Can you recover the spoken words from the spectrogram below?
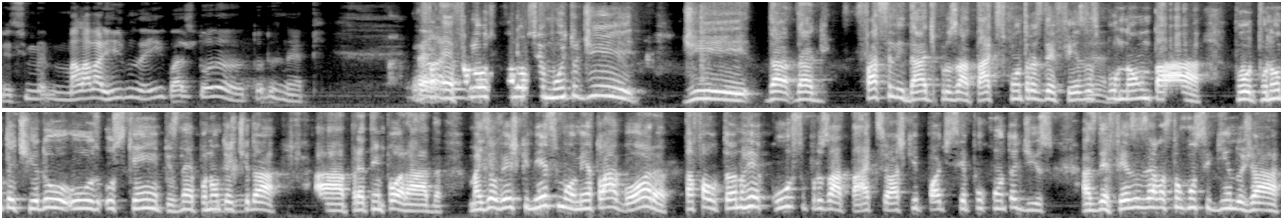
esses malabarismos aí quase todo, todo o snap. É, é, Falou-se falou muito de, de da, da facilidade para os ataques contra as defesas é. por não tá, por, por não ter tido os, os camps, né? Por não ter uhum. tido a, a pré-temporada. Mas eu vejo que nesse momento agora tá faltando recurso para os ataques. Eu acho que pode ser por conta disso. As defesas elas estão conseguindo já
